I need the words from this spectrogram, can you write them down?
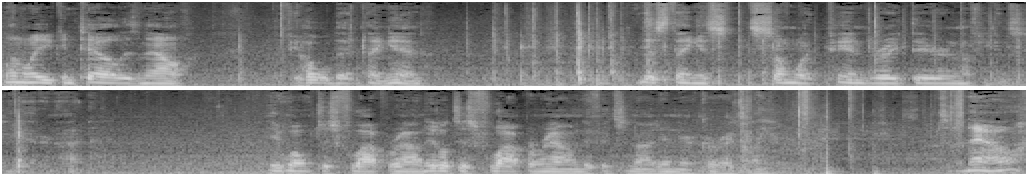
One way you can tell is now, if you hold that thing in, this thing is somewhat pinned right there. I don't know if you can see that or not. It won't just flop around. It'll just flop around if it's not in there correctly. So now,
